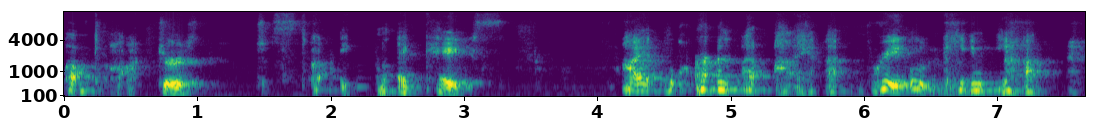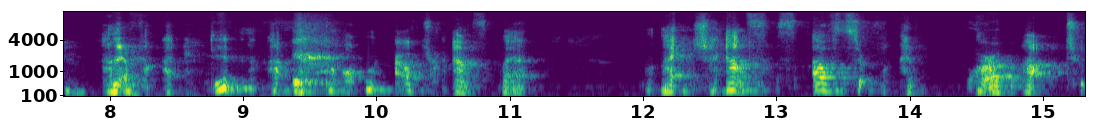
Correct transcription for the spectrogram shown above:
of doctors to study my case. I learned that I had pre leukemia, and if I didn't have a bone marrow transplant, my chances of survival were about two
